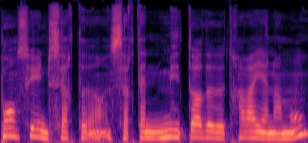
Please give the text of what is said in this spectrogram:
penser une certaine, certaine méthode de travail en amont.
